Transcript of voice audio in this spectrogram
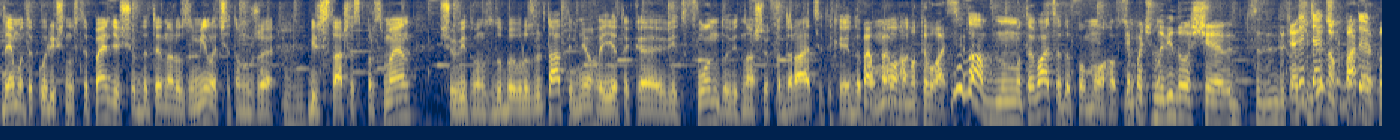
даємо таку річну стипендію, щоб дитина розуміла, чи там вже більш старший спортсмен, що він здобув результат, і в нього є таке від фонду, від нашої федерації, така допомога. Певна мотивація. Ну так, мотивація, допомога в Я цьому. бачу на відео ще це дитячий Дитячий будинок, так я будинок. А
